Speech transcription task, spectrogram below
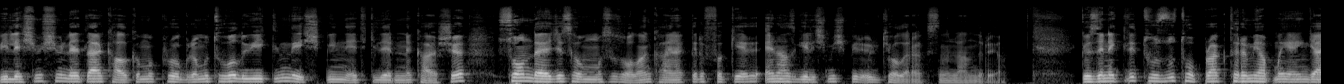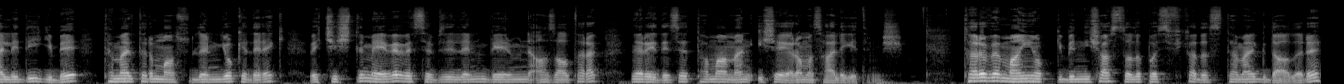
Birleşmiş Milletler Kalkınma Programı Tuvalu'yu iklim değişikliğinin etkilerine karşı son derece savunmasız olan kaynakları fakir, en az gelişmiş bir ülke olarak sınırlandırıyor. Gözenekli tuzlu toprak tarım yapmayı engellediği gibi temel tarım mahsullerini yok ederek ve çeşitli meyve ve sebzelerin verimini azaltarak neredeyse tamamen işe yaramaz hale getirmiş. Tara ve manyok gibi nişastalı Pasifik adası temel gıdaları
